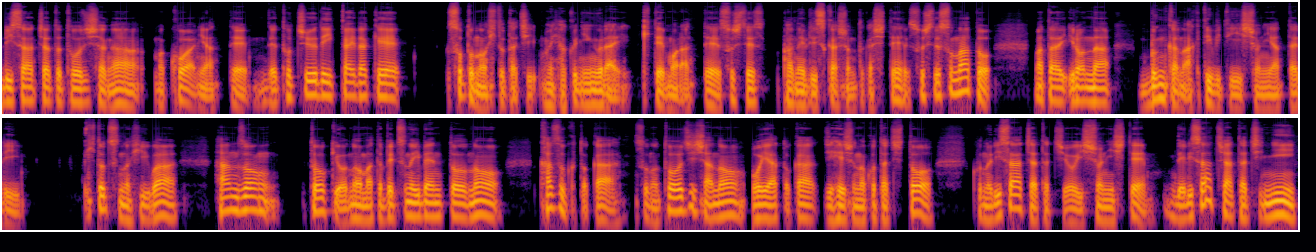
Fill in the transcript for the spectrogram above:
リサーチャーと当事者が、まあ、コアにあって、で、途中で一回だけ外の人たち、100人ぐらい来てもらって、そしてパネルディスカッションとかして、そしてその後、またいろんな文化のアクティビティ一緒にやったり、一つの日は、ハンゾン東京のまた別のイベントの家族とか、その当事者の親とか自閉症の子たちと、このリサーチャーたちを一緒にして、で、リサーチャーたちに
